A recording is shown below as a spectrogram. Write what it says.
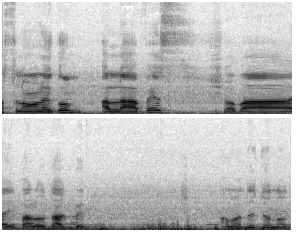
আসসালামু আলাইকুম। আল্লাহ হাফেজ। সবাই ভালো থাকবেন। আমাদের জন্য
